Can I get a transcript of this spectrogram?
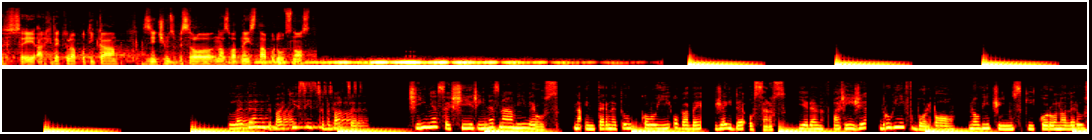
se i architektura potýká s něčím, co by se dalo nazvat nejistá budoucnost. Leden 2020. Číně se šíří neznámý virus. Na internetu kolují obavy, že jde o SARS. Jeden v Paříži, druhý v Bordeaux. Nový čínský koronavirus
